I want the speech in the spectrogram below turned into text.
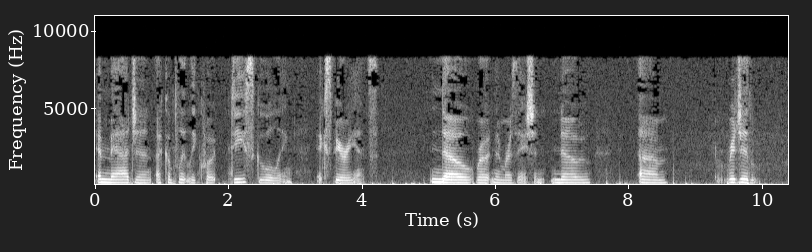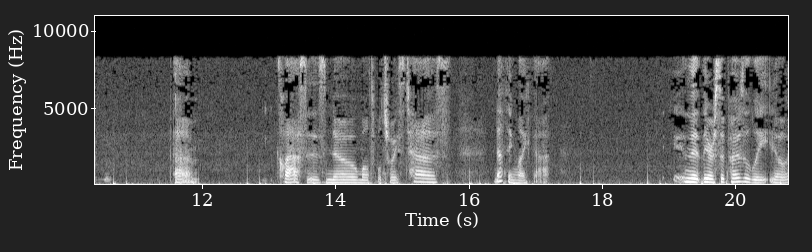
Imagine a completely quote deschooling experience. No rote memorization. No um, rigid um, classes, no multiple choice tests, nothing like that. And they're supposedly, you know,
